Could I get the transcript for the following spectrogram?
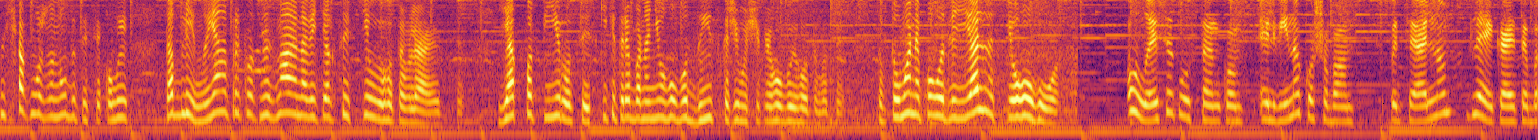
Ну як можна нудитися, коли та блін, ну я, наприклад, не знаю навіть, як цей стіл виготовляється, як папір оцей, скільки треба на нього води, скажімо, щоб його виготовити. Тобто, у мене поле для діяльності ого. Олеся Тлустенко, Ельвіна Кошова. Спеціально для ІКТБ.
